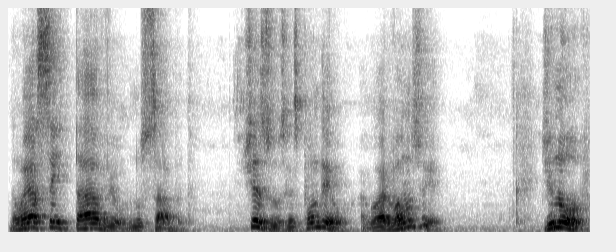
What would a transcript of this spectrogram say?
não é aceitável no sábado. Jesus respondeu. Agora vamos ver. De novo,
